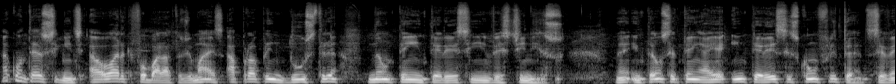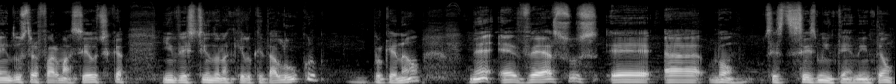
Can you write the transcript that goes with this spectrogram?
Acontece o seguinte, a hora que for barato demais, a própria indústria não tem interesse em investir nisso. Né? Então você tem aí interesses conflitantes. Você vê a indústria farmacêutica investindo naquilo que dá lucro, por que não? Né? É, versus, é, a, bom, vocês me entendem. Então,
